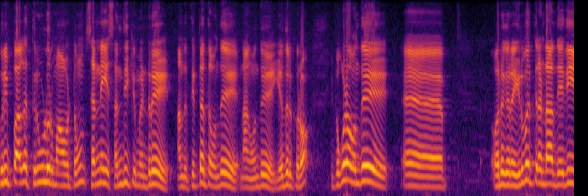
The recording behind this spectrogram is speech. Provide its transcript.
குறிப்பாக திருவள்ளூர் மாவட்டமும் சென்னையை சந்திக்கும் என்று அந்த திட்டத்தை வந்து நாங்கள் வந்து எதிர்க்கிறோம். இப்போ கூட வந்து வருகிற இருபத்தி ரெண்டாம் தேதி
